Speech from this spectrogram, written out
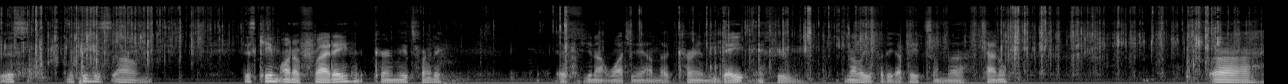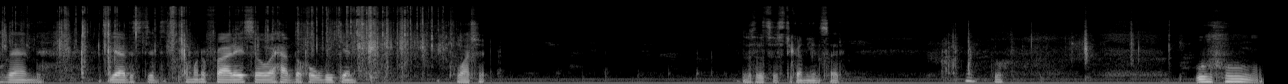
This the thing is, um, this came on a Friday. Currently, it's Friday. If you're not watching it on the currently date, if you're not looking for the updates on the channel. Uh, then, yeah, this did come on a Friday, so I have the whole weekend to watch it. This let's just stick on the inside. Cool. Ooh,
